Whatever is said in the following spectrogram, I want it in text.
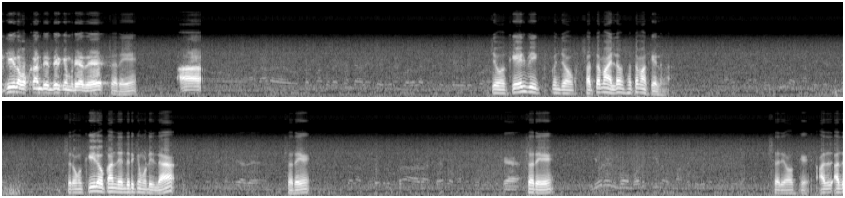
கீழே உட்காந்து எந்திரிக்க முடியாது. சரி. உங்க கேள்வி கொஞ்சம் சத்தமா இல்ல சத்தமா கேளுங்க. சரி உங்க கீழே உட்கார்ந்து எந்திரிக்க முடியல. சரி. சரி. சரி ஓகே அது அது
